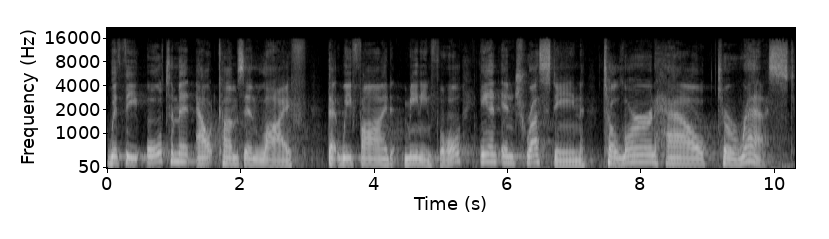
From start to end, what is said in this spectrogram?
with the ultimate outcomes in life that we find meaningful and in trusting to learn how to rest,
